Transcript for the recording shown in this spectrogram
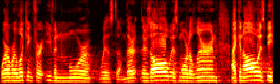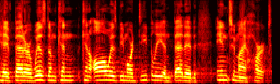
where we're looking for even more wisdom. There, there's always more to learn. I can always behave better. Wisdom can, can always be more deeply embedded into my heart.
